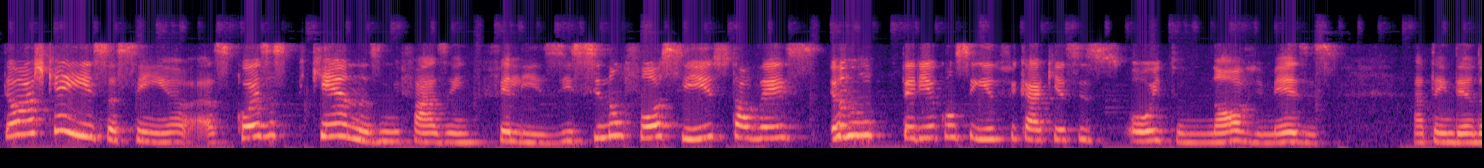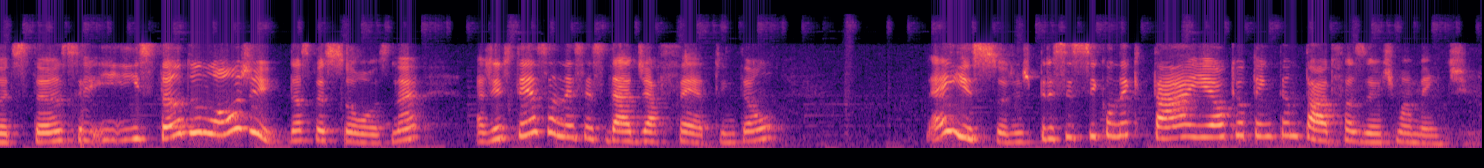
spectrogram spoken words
Então, acho que é isso, assim, as coisas pequenas me fazem feliz. E se não fosse isso, talvez eu não teria conseguido ficar aqui esses oito, nove meses atendendo à distância e estando longe das pessoas, né? A gente tem essa necessidade de afeto, então é isso, a gente precisa se conectar e é o que eu tenho tentado fazer ultimamente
